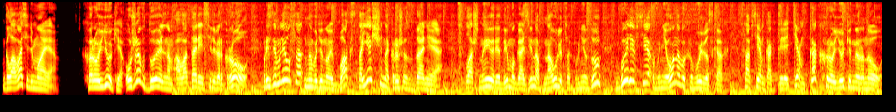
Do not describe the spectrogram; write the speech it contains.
Глава 7. Харуюки уже в дуэльном аватаре Сильвер Кроу приземлился на водяной бак, стоящий на крыше здания. Сплошные ряды магазинов на улицах внизу были все в неоновых вывесках, совсем как перед тем, как Харуюки нырнул.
